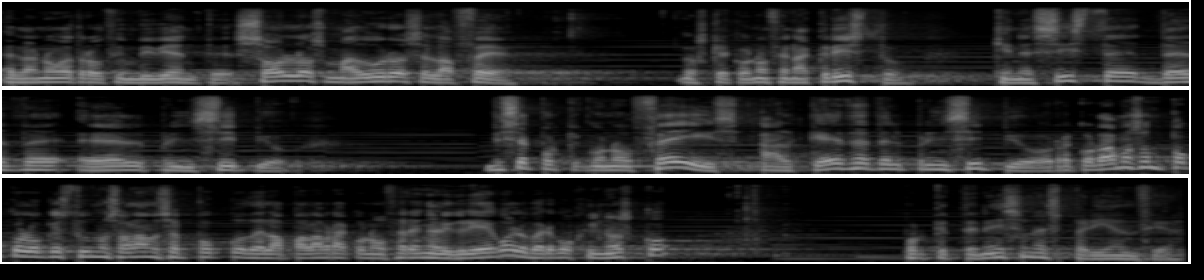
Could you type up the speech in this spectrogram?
en la nueva traducción viviente, son los maduros en la fe, los que conocen a Cristo, quien existe desde el principio. Dice, porque conocéis al que es desde el principio. ¿Recordamos un poco lo que estuvimos hablando hace poco de la palabra conocer en el griego, el verbo ginosco? Porque tenéis una experiencia,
